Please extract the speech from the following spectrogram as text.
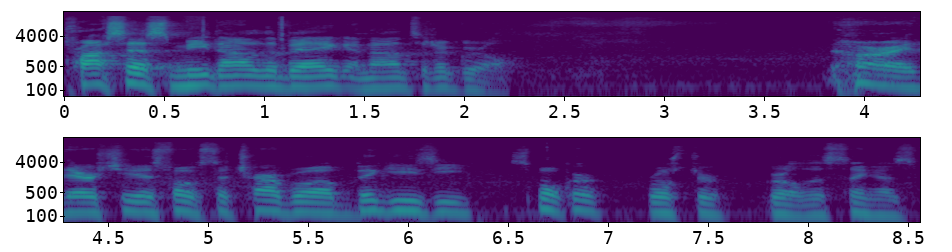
processed meat out of the bag and onto the grill. All right, there she is, folks. The Charbroil Big Easy Smoker Roaster Grill. This thing is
